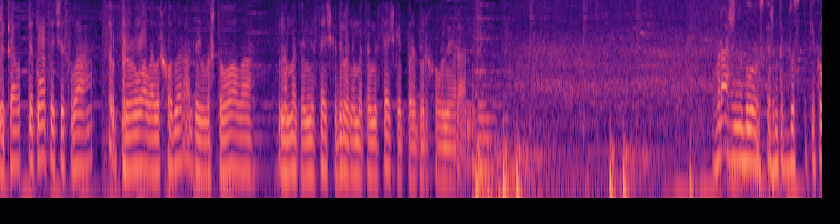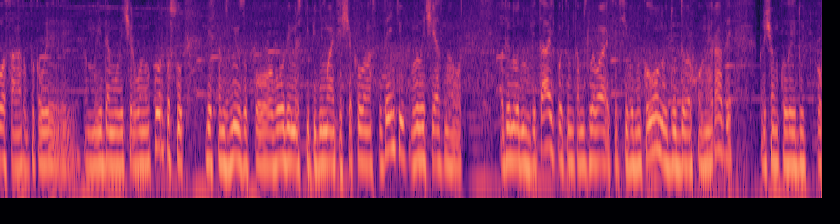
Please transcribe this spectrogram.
яка 15 числа прорвала Верховну Раду і влаштувала наметове містечко, друге наметове містечко перед Верховною Радою. Враження було, скажімо так, досить таке колосальне. Тобто, коли там, ми йдемо від червоного корпусу, десь там знизу по Володимирській піднімається ще колона студентів величезна. От. Один одного вітають, потім там зливаються всі в одну колону, йдуть до Верховної Ради. Причому, коли йдуть по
